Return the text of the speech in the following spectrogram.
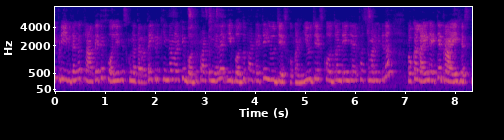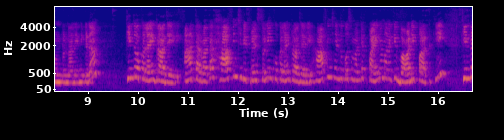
ఇప్పుడు ఈ విధంగా క్లాత్ అయితే ఫోల్డ్ చేసుకున్న తర్వాత ఇక్కడ కింద మనకి బొద్దు పాటు ఉంది కదా ఈ బొద్దు పాట అయితే యూజ్ చేసుకోకండి. యూజ్ చేసుకోవద్దు అంటే ఏం చేయాలి? ఫస్ట్ మనం ఇక్కడ ఒక లైన్ అయితే డ్రా చేసేసుకుంటున్నాను నేను ఇక్కడ. కింద ఒక లైన్ డ్రా చేయాలి ఆ తర్వాత హాఫ్ ఇంచ్ డిఫరెన్స్ తోని ఇంకొక లైన్ డ్రా చేయాలి. హాఫ్ ఇంచ్ ఎందుకోసం అంటే పైన మనకి బాడీ పార్ట్కి కింద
